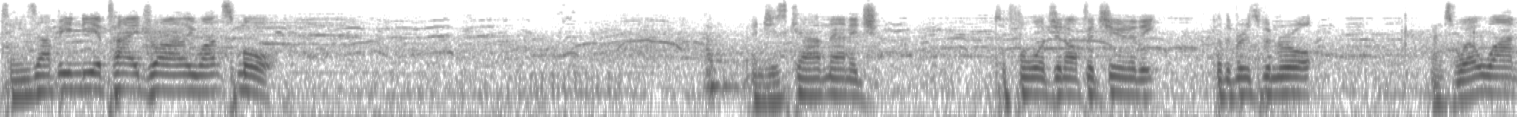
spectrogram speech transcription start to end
Tees up Indiah-Paige Riley once more. And just can't manage to forge an opportunity for the Brisbane Roar. It's well won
